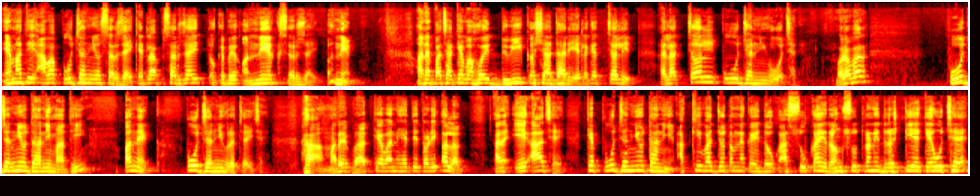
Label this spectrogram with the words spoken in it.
એમાંથી આવા પૂજન્યુ સર્જાય. કેટલા સર્જાય? તો કે ભાઈ અનેક સર્જાય, અનેક. અને પાછા કેવા હોય? દ્વિકશાધારી, એટલે કે ચલિત. એટલે ચલ પૂજન્યુઓ છે. બરાબર? પૂજન્યુધાનીમાંથી અનેક પૂજન્યુ રચાય છે. હા, મારે વાત કહેવાની હતી થોડી અલગ. અને એ આ છે કે પૂજન્યુધાની આખી વાત જો તમને કહી દઉં કે આ સુકાઈ રંગસૂત્રની દ્રષ્ટિએ કેવું છે?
